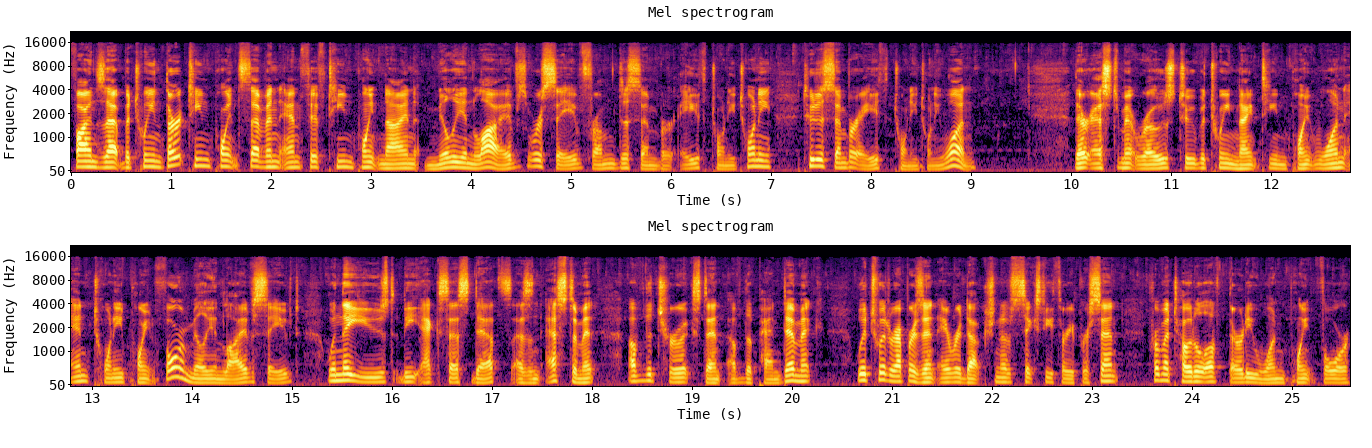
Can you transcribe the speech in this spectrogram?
finds that between 13.7 and 15.9 million lives were saved from December 8, 2020 to December 8, 2021. Their estimate rose to between 19.1 and 20.4 million lives saved when they used the excess deaths as an estimate of the true extent of the pandemic which would represent a reduction of 63% from a total of 31.4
